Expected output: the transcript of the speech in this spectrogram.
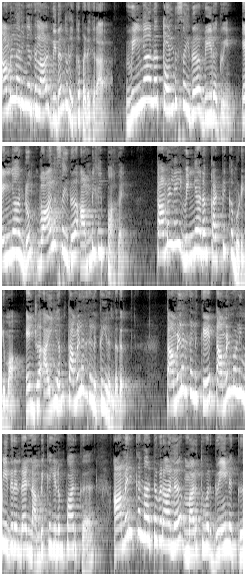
தமிழறிஞர்களால் விதந்துரைக்கப்படுகிறார். விஞ்ஞான தொண்டு செய்த வீரகிரீன் எஞ்ஞான்றும் வாழ செய்த அம்பிகை பாகன். தமிழில் விஞ்ஞானம் கற்பிக்க முடியுமா என்ற ஐயம் தமிழர்களுக்கு இருந்தது. தமிழர்களுக்கே தமிழ் மொழி மீதிருந்த நம்பிக்கையிலும் பார்க்க அமெரிக்க நாட்டவரான மருத்துவர் கிரீனுக்கு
